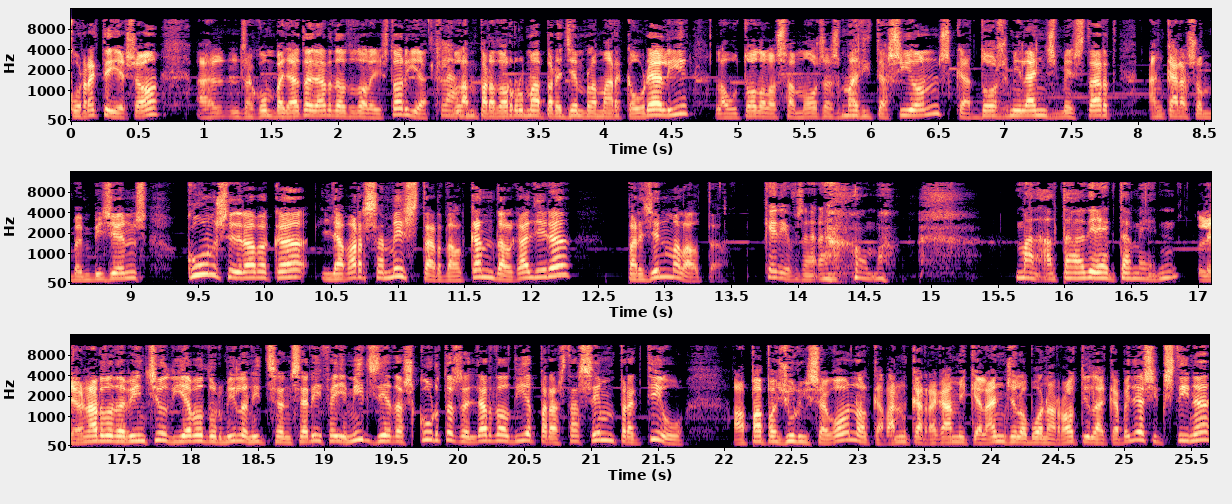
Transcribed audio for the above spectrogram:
Correcte, i això eh, ens ha acompanyat al llarg de tota la història. L'emperador romà, per exemple, Marc Aureli, l'autor de les famoses Meditacions, que dos mil anys més tard encara són ben vigents, considerava que llevar-se més tard del cant del gall era per gent malalta. Què dius ara, home? Malalta directament. Leonardo da Vinci odiava dormir la nit sencera i feia migdiades curtes al llarg del dia per estar sempre actiu. El papa Juli II, el que va encarregar Michelangelo Buonarroti i la capella Sixtina,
